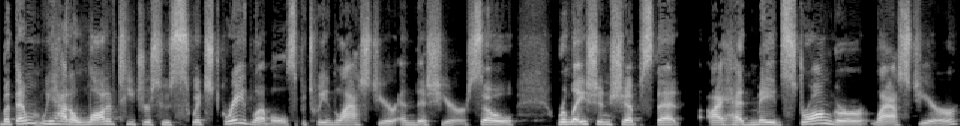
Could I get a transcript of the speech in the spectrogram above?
but then we had a lot of teachers who switched grade levels between last year and this year so relationships that i had made stronger last year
